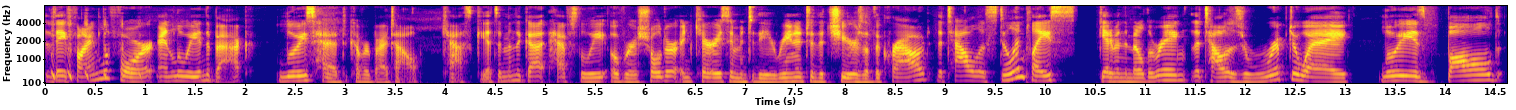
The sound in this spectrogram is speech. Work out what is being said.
they find Lefort and Louis in the back, Louis' head covered by a towel. Cass gets him in the gut, hefts Louis over his shoulder, and carries him into the arena to the cheers of the crowd. The towel is still in place. Get him in the middle of the ring. The towel is ripped away. Louis is bald,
